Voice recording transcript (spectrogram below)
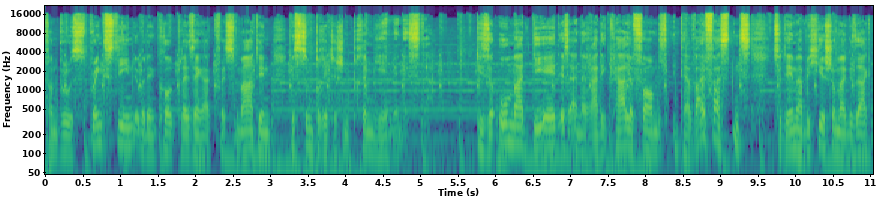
von Bruce Springsteen über den Coldplay-Sänger Chris Martin bis zum britischen Premierminister. Diese Oma-Diät ist eine radikale Form des Intervallfastens. Zudem habe ich hier schon mal gesagt,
